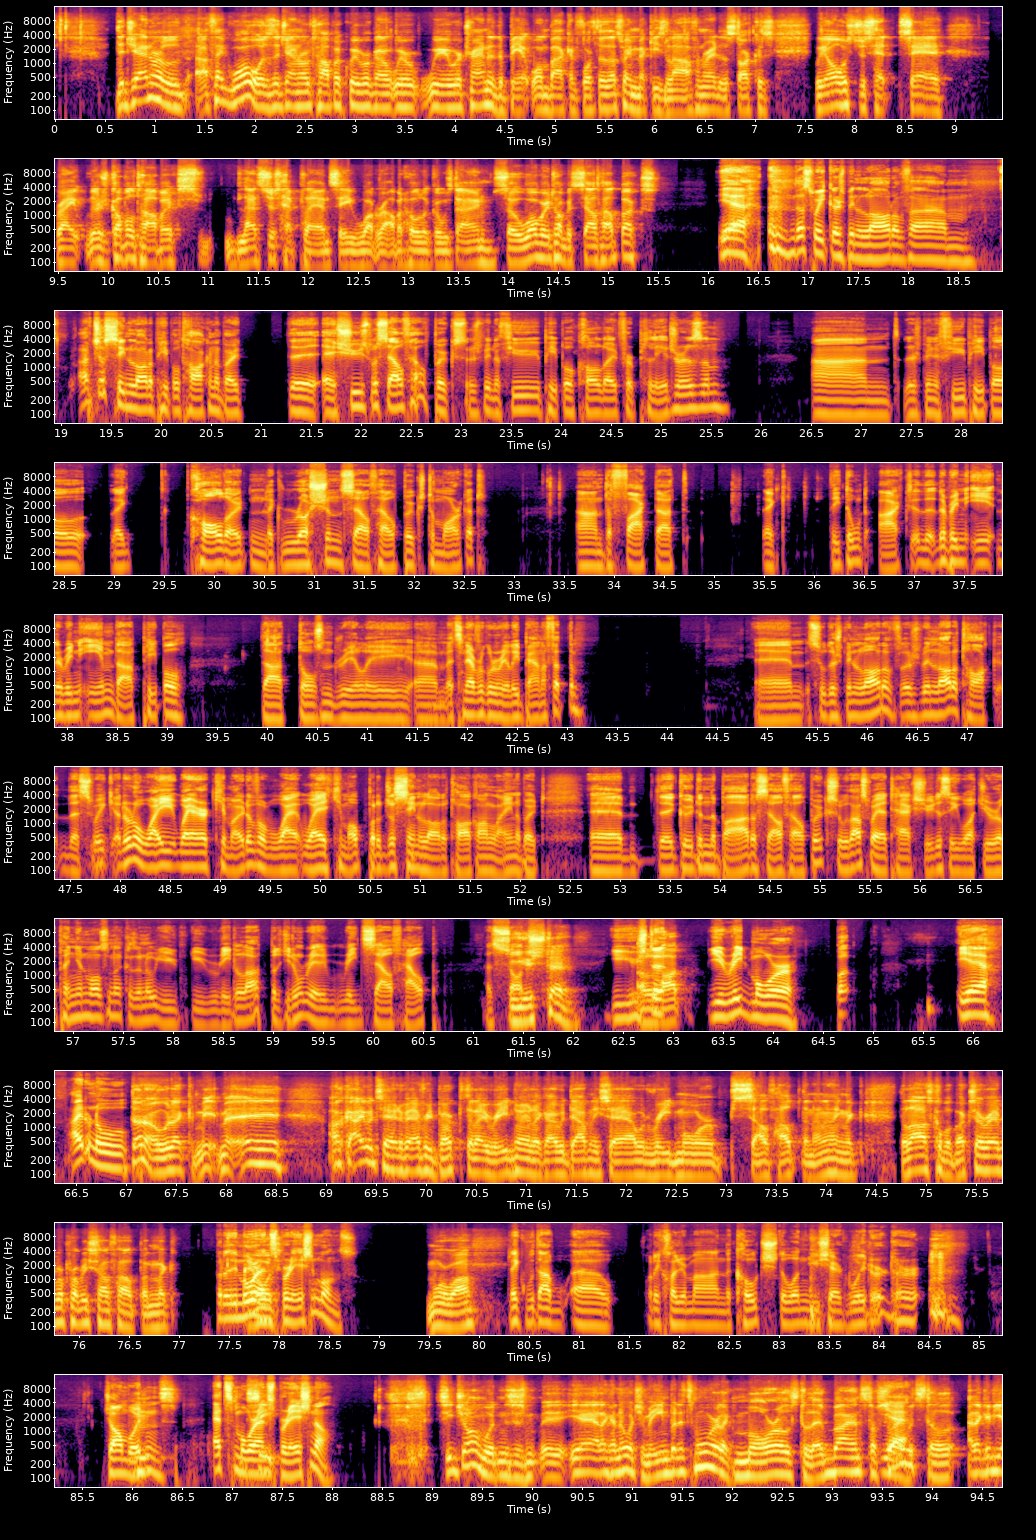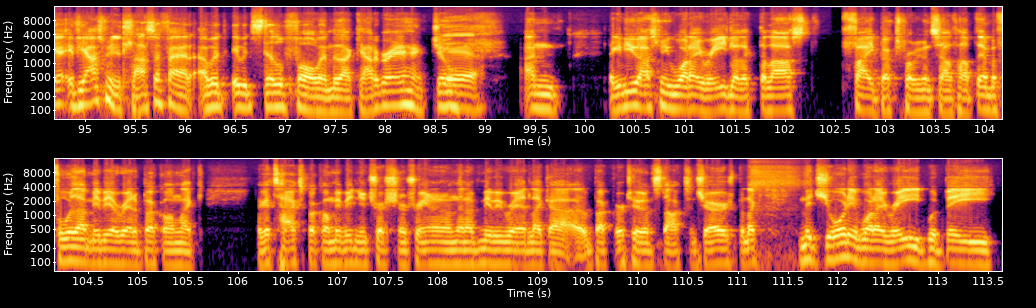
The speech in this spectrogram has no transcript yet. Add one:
The general, I think, what was the general topic we were going? We were we were trying to debate one back and forth. That's why Mickey's laughing right at the start because we always just hit say, right. There's a couple topics. Let's just hit play and see what rabbit hole it goes down. So what were we talking about? Self help books. Yeah, this week there's been a lot of. Um, I've just seen a lot of people talking about the issues with self help books. There's been a few people called out for plagiarism, and there's been a few people like called out and like rushing self help books to market, and the fact that like they don't act, they're being they're being aimed at people that doesn't really, um, it's never going to really benefit them. Um, so there's been a lot of there's been a lot of talk this week. I don't know why where it came out of or why why it came up, but I've just seen a lot of talk online about um, the good and the bad of self help books. So that's why I text you to see what your opinion was on it because I know you you read a lot, but you don't really read self help as such. You used to You a used to lot. you read more, but yeah, I don't know. Don't know. Like me, me eh, okay, I would say out of every book that I read now, like I would definitely say I would read more self help than anything. Like the last couple of books I read were probably self help and like But are they more inspiration ones? more what. Like with that, uh, what do you call your man, the coach, the one you shared with Woodard or John Wooden? It's more See- inspirational. See, John Wooden's is uh, yeah, like I know what you mean, but it's more like morals to live by and stuff. So Yeah. I would still like if you if you asked me to classify it, I would it would still fall into that category. I think, Joe. Yeah. And like if you ask me what I read, like the last five books probably been self help. Then before that, maybe I read a book on like like a textbook on maybe nutrition or training, and then I've maybe read like a, a book or two on stocks and shares. But like majority of what I read would be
